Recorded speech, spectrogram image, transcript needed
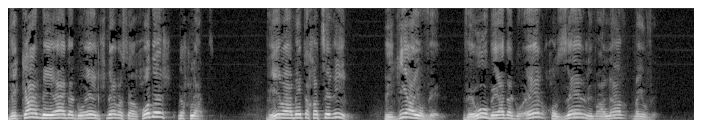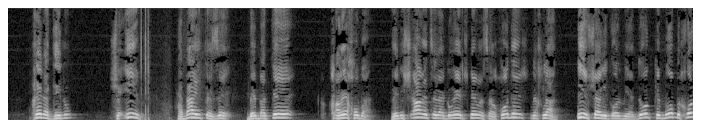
וקם ביד הגואל 12 חודש, נחלט. ואם היה בית החצרים, והגיע היובל, והוא ביד הגואל, חוזר לבעליו ביובל. ובכן הדין הוא שאם הבית הזה בבתי חרי חומה ונשאר אצל הגואל 12 חודש, נחלט. אי אפשר לגאול מידו, כמו בכל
